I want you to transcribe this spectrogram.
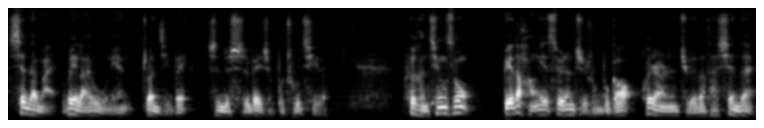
现在买，未来五年赚几倍甚至十倍是不出奇的，会很轻松。别的行业虽然指数不高，会让人觉得它现在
